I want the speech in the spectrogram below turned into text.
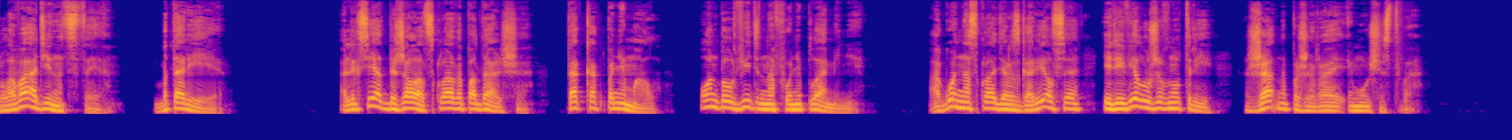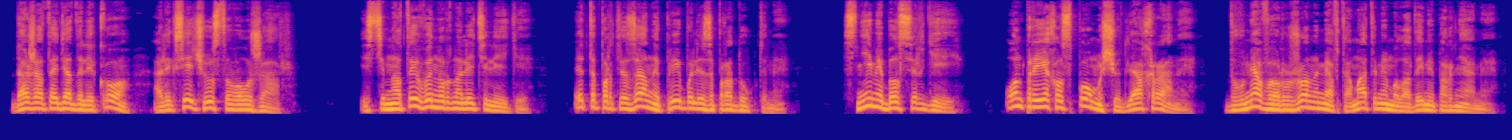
Глава 11. Батарея. Алексей отбежал от склада подальше, так как понимал, он был виден на фоне пламени. Огонь на складе разгорелся и ревел уже внутри, жадно пожирая имущество. Даже отойдя далеко, Алексей чувствовал жар. Из темноты вынурнули телеги. Это партизаны прибыли за продуктами. С ними был Сергей. Он приехал с помощью для охраны двумя вооруженными автоматами молодыми парнями.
